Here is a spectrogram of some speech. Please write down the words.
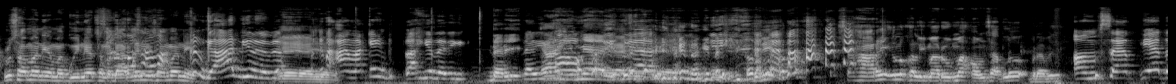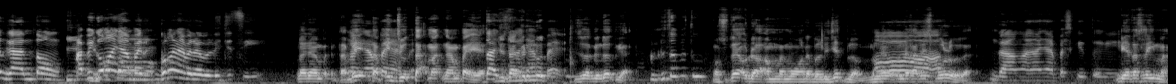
Lu sama nih sama Gwyneth sama, Darlene nih sama nih. Kan gak adil gue bilang. Iya, iya, Kita iya. anaknya yang lahir dari dari dari akhirnya nol. gitu. Iya. Jadi sehari lu ke lima rumah omset lu berapa sih? Omsetnya tergantung. Di- Tapi gue gak nyampe gue gak nyampe double digit sih. Nggak nyampe, tapi Nggak nyampe, tapi nyampe. juta ma- nyampe ya? Juta, Juta juta gendut. nyampe. Juta gendut gak? Gendut apa tuh? Maksudnya udah sampai mau double digit belum? Mende- Oh. Mendekati 10 gak? Enggak, enggak, enggak nyampe segitu. Di atas 5?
